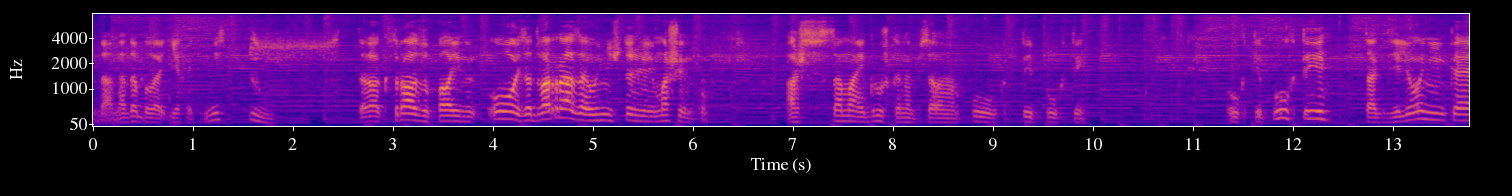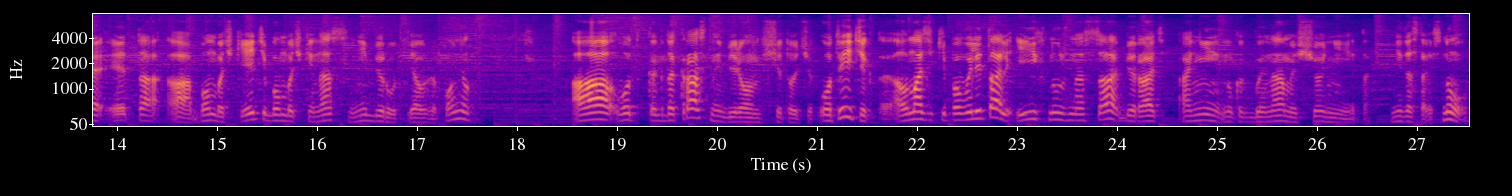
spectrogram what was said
Да, надо было ехать вниз. Так, сразу половину... Ой, за два раза уничтожили машинку. Аж сама игрушка написала нам. Ух ты, пух ты. Ух ты, пух ты. Так, зелененькая, это... А, бомбочки. Эти бомбочки нас не берут, я уже понял. А вот когда красный берем щиточек, вот видите, алмазики повылетали, и их нужно собирать. Они, ну как бы нам еще не это, не достались. Ну,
